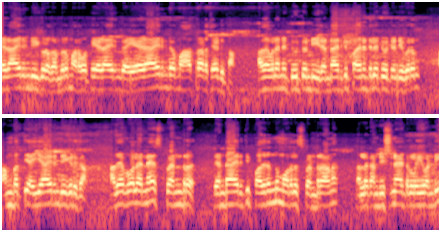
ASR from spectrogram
ഏഴായിരം രൂപയ്ക്ക് കൊടുക്കാം. വെറും അറുപത്തി ഏഴായിരം രൂപ. ഏഴായിരം രൂപ മാത്രം അടച്ചേ എടുക്കാം. അതേപോലെ തന്നെ ടു ട്വന്റി രണ്ടായിരത്തി പതിനെട്ടിലെ ടു ട്വന്റി വെറും അമ്പത്തി അയ്യായിരം രൂപയ്ക്ക് എടുക്കാം. അതേപോലെ തന്നെ സ്പ്ലെൻഡർ രണ്ടായിരത്തി പതിനൊന്ന് മോഡൽ സ്പ്ലെൻഡറാണ് നല്ല കണ്ടീഷനായിട്ടുള്ള ഈ വണ്ടി.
